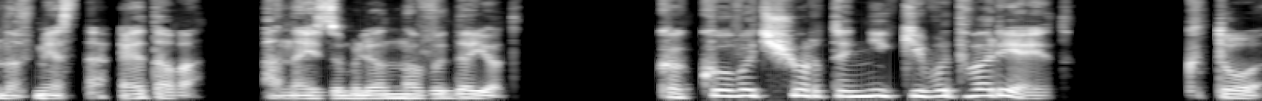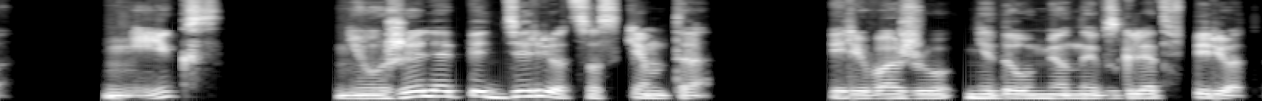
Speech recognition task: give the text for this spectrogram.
Но вместо этого она изумленно выдает. «Какого черта Ники вытворяет?» «Кто? Никс? Неужели опять дерется с кем-то?» Перевожу недоуменный взгляд вперед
